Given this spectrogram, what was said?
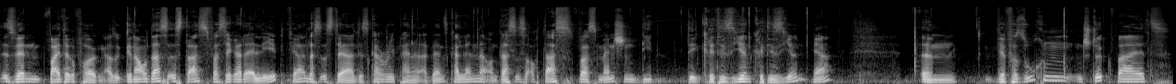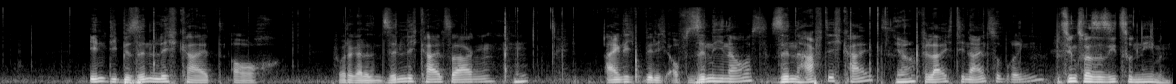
es werden weitere Folgen. Also genau das ist das, was ihr gerade erlebt. Ja, das ist der Discovery Panel Adventskalender und das ist auch das, was Menschen, die den kritisieren, kritisieren. Ja, ähm, wir versuchen ein Stück weit in die Besinnlichkeit auch. Ich wollte gerade Sinnlichkeit sagen. Mhm. Eigentlich will ich auf Sinn hinaus, Sinnhaftigkeit Ja. vielleicht hineinzubringen. beziehungsweise sie zu nehmen.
